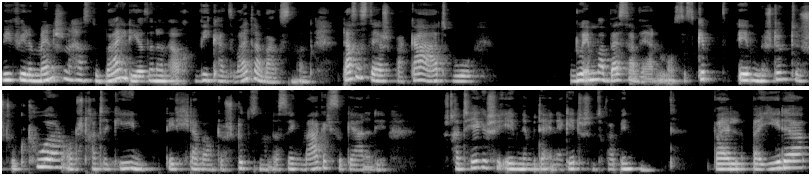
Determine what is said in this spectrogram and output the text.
wie viele Menschen hast du bei dir, sondern auch, wie kann es weiter wachsen. Und das ist der Spagat, wo du immer besser werden musst. Es gibt eben bestimmte Strukturen und Strategien, die dich dabei unterstützen. Und deswegen mag ich so gerne die strategische Ebene mit der energetischen zu verbinden. Weil bei jeder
